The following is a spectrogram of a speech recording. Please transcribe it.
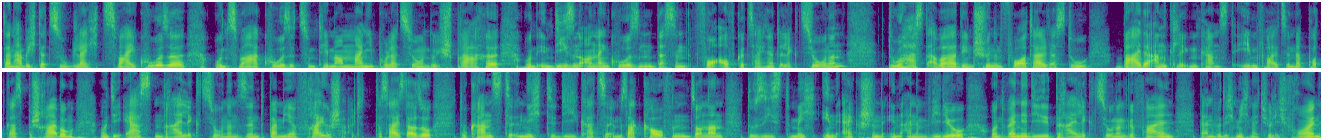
dann habe ich dazu gleich zwei Kurse und zwar Kurse zum Thema Manipulation durch Sprache und in diesen Online-Kursen, das sind voraufgezeichnete Lektionen. Du hast aber den schönen Vorteil, dass du beide anklicken kannst, ebenfalls in der Podcast-Beschreibung und die ersten drei Lektionen sind bei mir freigeschaltet. Das heißt also, du kannst nicht die Katze im Sack kaufen, sondern du siehst mich in Action in einem Video und wenn dir die drei Lektionen gefallen, dann dann würde ich mich natürlich freuen,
